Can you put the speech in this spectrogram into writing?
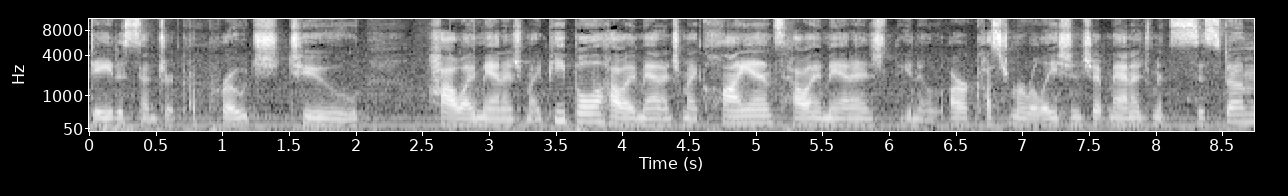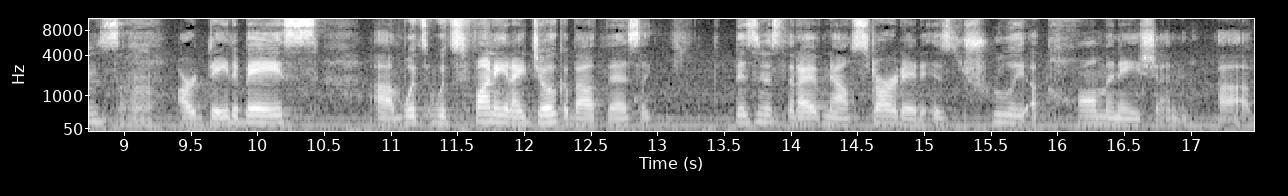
data centric approach to how I manage my people, how I manage my clients, how I manage, you know, our customer relationship management systems, our database. Um, what's what's funny, and I joke about this, like the business that I have now started is truly a culmination of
